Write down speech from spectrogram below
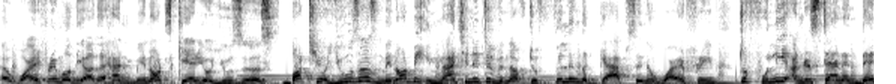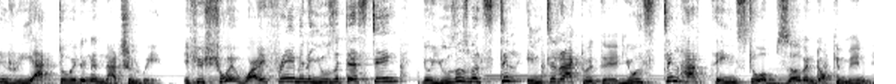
A wireframe, on the other hand, may not scare your users, but your users may not be imaginative enough to fill in the gaps in a wireframe to fully understand and then react to it in a natural way. If you show a wireframe in a user testing, your users will still interact with it. You will still have things to observe and document,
